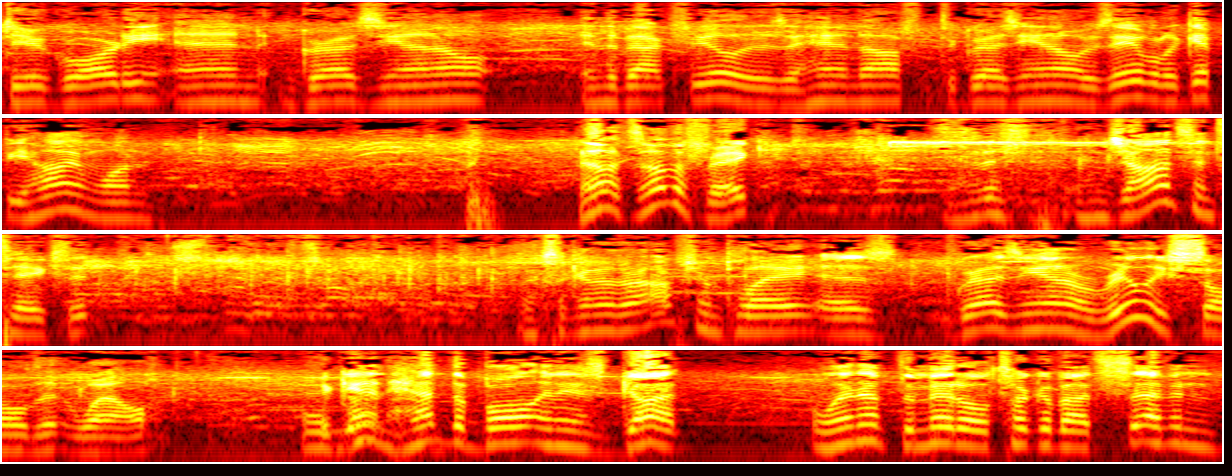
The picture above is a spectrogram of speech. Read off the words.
Diaguardi and Graziano in the backfield. There's a handoff to Graziano, who's able to get behind one. No, it's another fake. And, this, and Johnson takes it. Looks like another option play as Graziano really sold it well. Again, had the ball in his gut, went up the middle, took about seven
